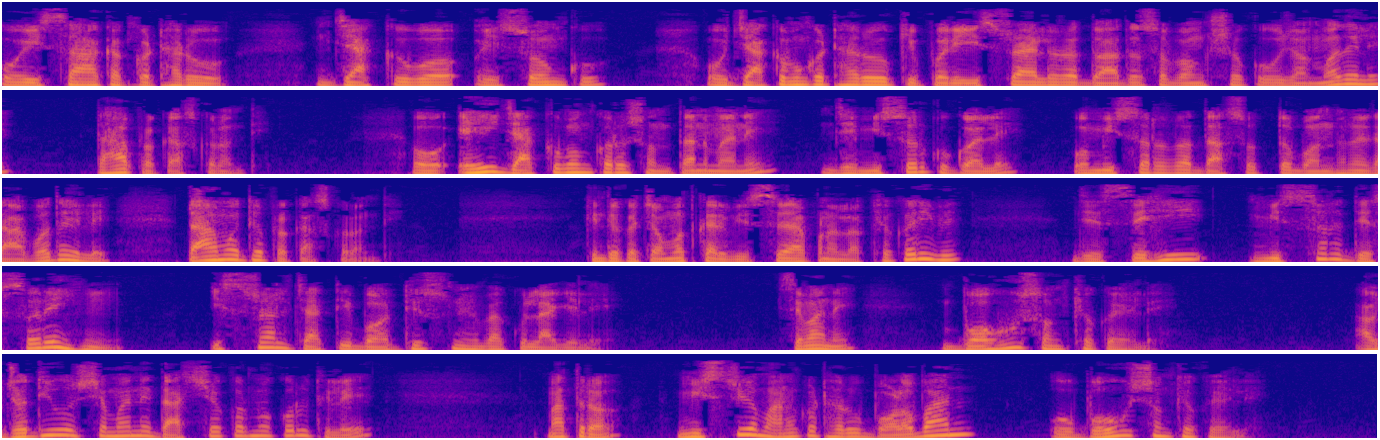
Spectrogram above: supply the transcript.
ଓ ଇସାହାକଙ୍କଠାରୁ ଜାକୁବ ଈଶ୍ୱଙ୍କୁ ଓ ଜାକୁବଙ୍କଠାରୁ କିପରି ଇସ୍ରାଏଲ୍ର ଦ୍ୱାଦଶ ବଂଶକୁ ଜନ୍ମ ଦେଲେ ତାହା ପ୍ରକାଶ କରନ୍ତି। ଓ ଏହି ଜାକୁବଙ୍କର ସନ୍ତାନମାନେ ଯେ ମିଶରକୁ ଗଲେ ଓ ମିଶରର ଦାସତ୍ୱ ବନ୍ଧନରେ ଆବଦ୍ଧ ହେଲେ ତାହା ମଧ୍ୟ ପ୍ରକାଶ କରନ୍ତି। କିନ୍ତୁ ଏକ ଚମତ୍କାର ବିଷୟ ଆପଣ ଲକ୍ଷ୍ୟ କରିବେ ଯେ ସେହି ମିଶର ଦେଶରେ ହିଁ ଇସ୍ରାଏଲ୍ ଜାତି ବର୍ଦ୍ଧିଷ୍ଣୁ ହେବାକୁ ଲାଗିଲେ। ସେମାନେ ବହୁ ସଂଖ୍ୟକ ହେଲେ। ଆଉ ଯଦିଓ ସେମାନେ ଦାସ୍ୟକର୍ମ କରୁଥିଲେ ମାତ୍ର ମିଶ୍ରୀୟମାନଙ୍କଠାରୁ ବଳବାନ ଓ ବହୁ ସଂଖ୍ୟକ ହେଲେ।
